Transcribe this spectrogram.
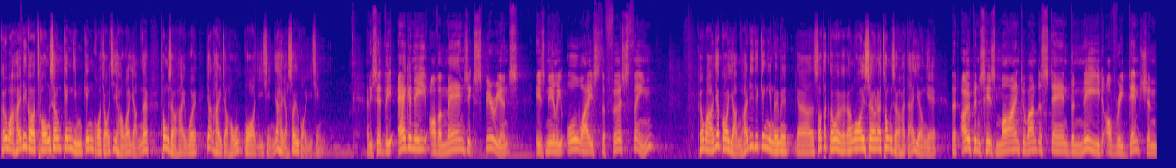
佢话喺呢个创伤经验经过咗之后嘅人呢，通常系会一系就好过以前，一系就衰过以前。 And he said, The agony of a man's experience is nearly always the first thing 佢话一个人喺呢啲经验里面诶所得到嘅嘅哀伤呢，通常系第一样嘢。 that opens his mind to understand the need of redemption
